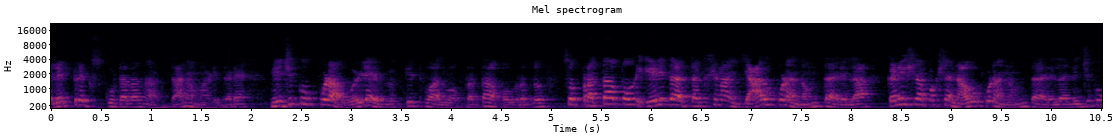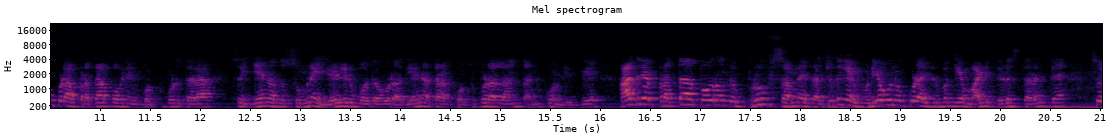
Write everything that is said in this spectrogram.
ಎಲೆಕ್ಟ್ರಿಕ್ ಸ್ಕೂಟರ್ ಅನ್ನ ದಾನ ಮಾಡಿದ್ದಾರೆ. ನಿಜಕ್ಕೂ ಕೂಡ ಒಳ್ಳೆ ವ್ಯಕ್ತಿತ್ವ ಅಲ್ವಾ ಪ್ರತಾಪ್ ಅವರದ್ದು? ಸೊ ಪ್ರತಾಪ್ ಅವರು ಹೇಳಿದ ತಕ್ಷಣ ಯಾರು ಕೂಡ ನಂಬ್ತಾ ಇರಲಿಲ್ಲ. ಕನಿಷ್ಠ ಪಕ್ಷ ನಾವು ಕೂಡ ನಂಬ್ತಾ ಇರಲಿಲ್ಲ. ನಿಜಕ್ಕೂ ಕೂಡ ಪ್ರತಾಪ್ ಅವ್ರು ಏನ್ ಕೊಟ್ಬಿಡ್ತಾರ? ಸೊ ಏನದು ಸುಮ್ಮನೆ ಹೇಳಿರ್ಬೋದು ಅವರು, ಅದೇನ್ ಆತರ ಕೊಟ್ಬಿಡಲ್ಲ ಅಂತ ಅನ್ಕೊಂಡಿದ್ವಿ. ಆದ್ರೆ ಪ್ರತಾಪ್ ಅವರು ಒಂದು ಪ್ರೂಫ್ ಸಮೇತ ಜೊತೆಗೆ ವಿಡಿಯೋವನ್ನು ಕೂಡ ಇದ್ರ ಬಗ್ಗೆ ಮಾಡಿ ತಿಳಿಸ್ತಾರಂತೆ. ಸೊ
